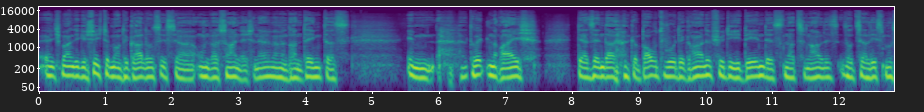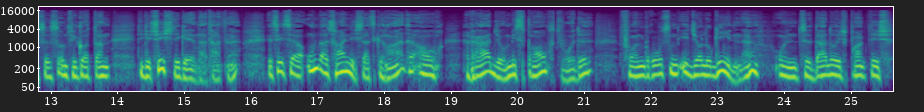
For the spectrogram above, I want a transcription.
Ich meine, die Geschichte Monte Carlos ist ja unwahrscheinlich, ne? wenn man dran denkt, dass im Dritten Reich der Sender gebaut wurde, gerade für die Ideen des Nationalsozialismus und wie Gott dann die Geschichte geändert hat. Ne? Es ist ja unwahrscheinlich, dass gerade auch Radio missbraucht wurde von großen Ideologien ne? und dadurch praktisch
